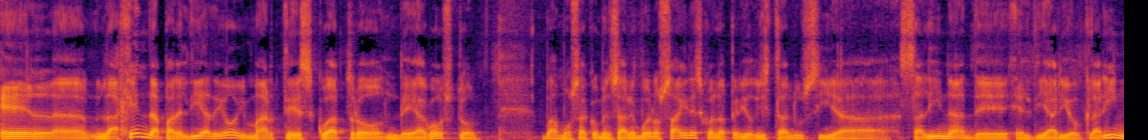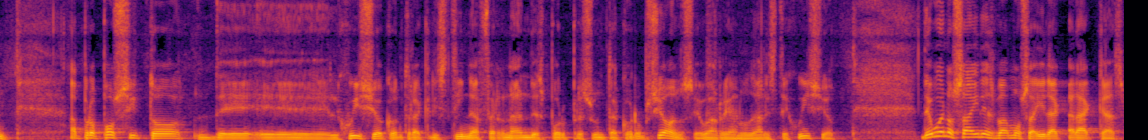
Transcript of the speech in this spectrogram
Eh, la agenda para el día de hoy, martes 4 de agosto. Vamos a comenzar en Buenos Aires con la periodista Lucía Salina de el diario Clarín. A propósito del eh, juicio contra Cristina Fernández por presunta corrupción, se va a reanudar este juicio. De Buenos Aires vamos a ir a Caracas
